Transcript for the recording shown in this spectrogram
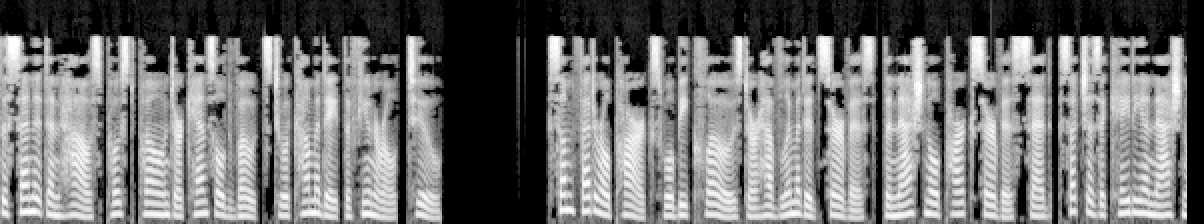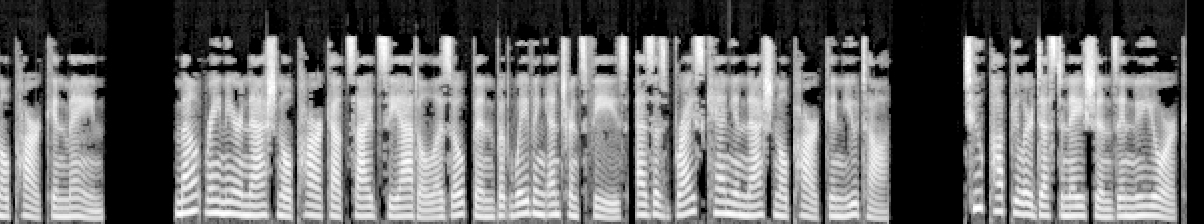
The Senate and House postponed or cancelled votes to accommodate the funeral, too. Some federal parks will be closed or have limited service, the National Park Service said, such as Acadia National Park in Maine. Mount Rainier National Park outside Seattle is open but waiving entrance fees, as is Bryce Canyon National Park in Utah. Two popular destinations in New York,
